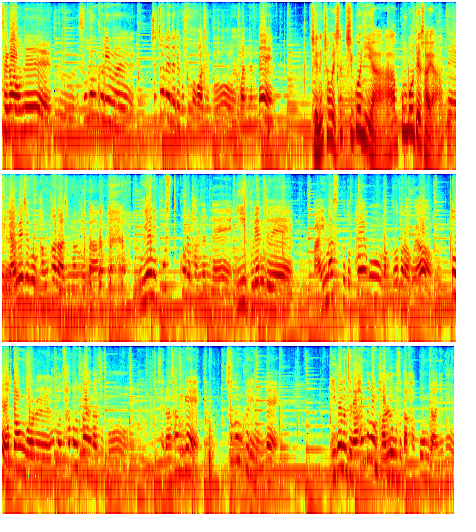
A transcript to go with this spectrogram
제가 오늘 그 수분 크림을 추천해드리고 싶어가지고 왔는데 쟤는 저 회사 직원이야. 홍보대사야. 네, 야매주부 방판 아줌마입니다. 우연히 코스트코를 갔는데 이 브랜드의 아이 마스크도 팔고 막 그러더라고요. 또 어떤 거를 한번 사볼까 해가지고 제가 산 게 수분 크림인데 이거는 제가 한두 번 바르고서 나 갖고 온 게 아니고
